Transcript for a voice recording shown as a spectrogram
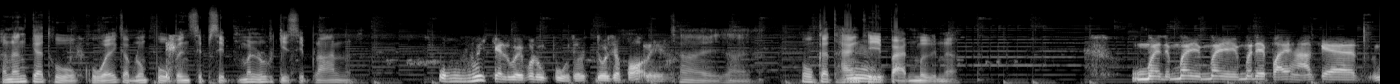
อันนั้นแกถูกหวยกับหลวงปู่เป็นสิบสิบมันรู้กี่สิบล้านนะโอ้ยแกรวยเพราะหลวงปู่โดยโดยเฉพาะเลย ใช่ใช่โอ้กระแทงทีแปดหมื่นนะไม่ได้ไม่ไม่ไม่ได้ไปหาแกอื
